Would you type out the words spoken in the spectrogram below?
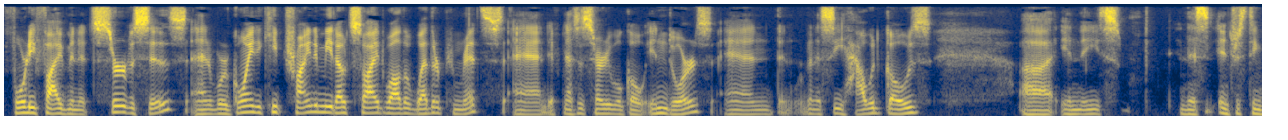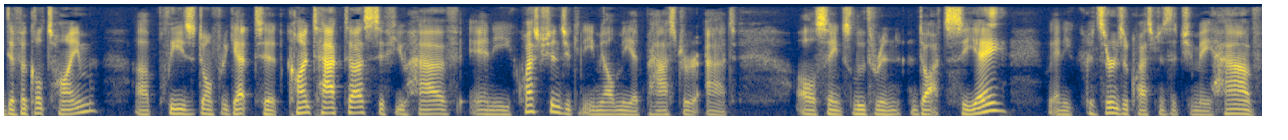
45 minute services and we're going to keep trying to meet outside while the weather permits. And if necessary, we'll go indoors and then we're going to see how it goes uh, in these in this interesting, difficult time. Uh, please don't forget to contact us if you have any questions. You can email me at pastor at allsaintslutheran.ca. Any concerns or questions that you may have.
